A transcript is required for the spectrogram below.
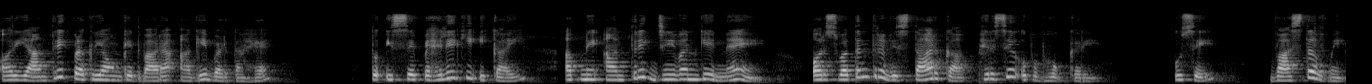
और यांत्रिक प्रक्रियाओं के द्वारा आगे बढ़ता है तो इससे पहले की इकाई अपने आंतरिक जीवन के नए और स्वतंत्र विस्तार का फिर से उपभोग करे। उसे वास्तव में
